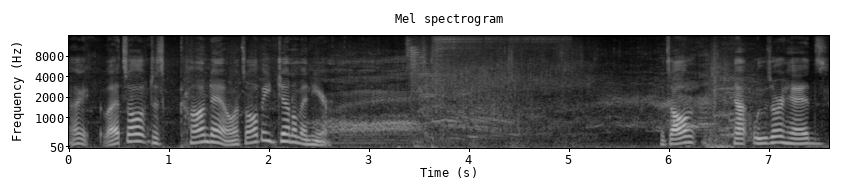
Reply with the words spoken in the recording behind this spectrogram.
Okay, let's all just calm down. Let's all be gentlemen here. Let's all not lose our heads.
